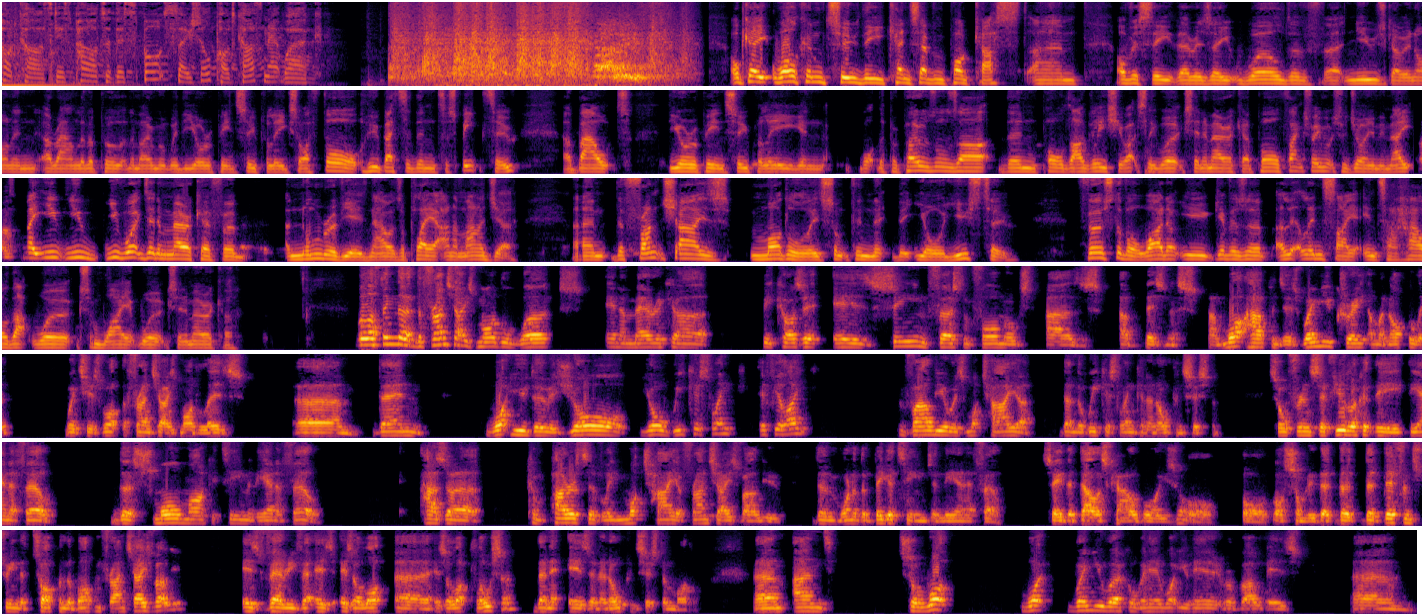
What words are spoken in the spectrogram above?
podcast is part of the Sports Social Podcast Network. Okay, welcome to the Ken Seven podcast. Um, obviously, there is a world of uh, news going on in around Liverpool at the moment with the European Super League. So I thought, who better than to speak to about European Super League and what the proposals are than Paul Dalglish, who actually works in America. Paul, thanks very much for joining me, mate. Mate, you you you've worked in America for a number of years now as a player and a manager. Um, the franchise model is something that, that you're used to. First of all, why don't you give us a, a little insight into how that works and why it works in America? Well, I think that the franchise model works in America because it is seen first and foremost as a business. And what happens is when you create a monopoly, which is what the franchise model is, um, then what you do is your your weakest link, if you like, value is much higher than the weakest link in an open system. So, for instance, if you look at the the NFL, the small market team in the NFL has a comparatively much higher franchise value than one of the bigger teams in the NFL, say the Dallas Cowboys or or, or somebody. The, the, the difference between the top and the bottom franchise value is very is, is a lot uh, is a lot closer than it is in an open system model. Um, and so what what when you work over here, what you hear about is um,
